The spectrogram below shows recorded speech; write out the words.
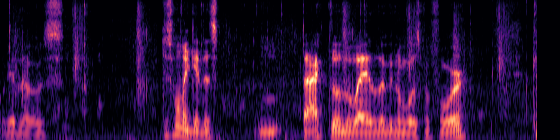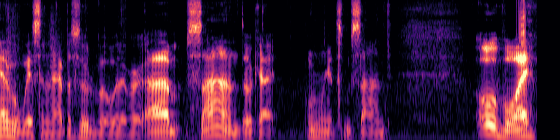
Look at those. Just want to get this back to the way Logan was before. Kind of a waste in an episode, but whatever. Um, sand. Okay, we're gonna get some sand. Oh boy,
